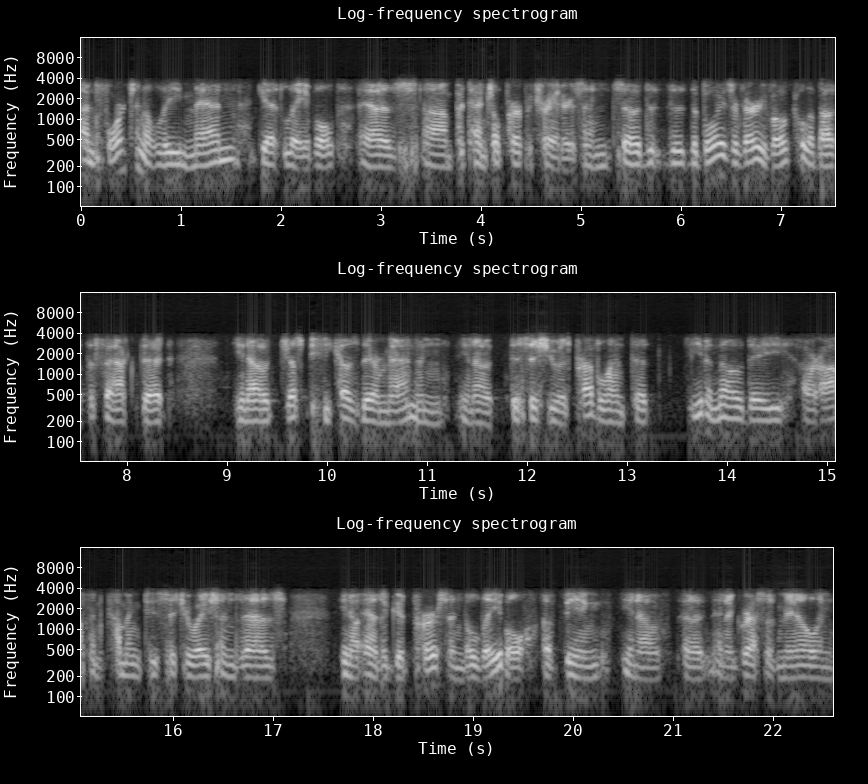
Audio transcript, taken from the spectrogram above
unfortunately, men get labeled as um, potential perpetrators, and so the, the the boys are very vocal about the fact that you know just because they're men and you know this issue is prevalent that even though they are often coming to situations as you know, as a good person, the label of being, you know, uh, an aggressive male and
